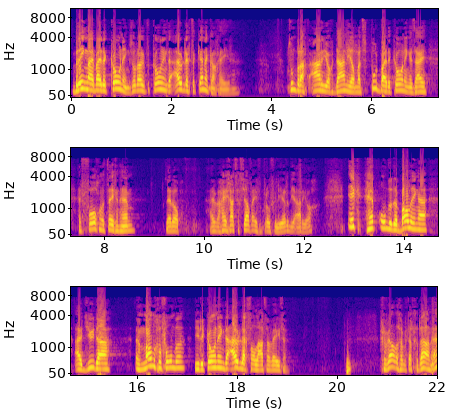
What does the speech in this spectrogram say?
Breng mij bij de koning, zodat ik de koning de uitleg te kennen kan geven. Toen bracht Arioch Daniel met spoed bij de koning en zei het volgende tegen hem. Let op, hij, hij gaat zichzelf even profileren, die Arioch. Ik heb onder de ballingen uit Juda een man gevonden die de koning de uitleg zal laten weten. Geweldig heb ik dat gedaan, hè?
